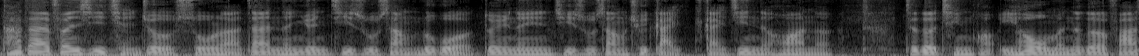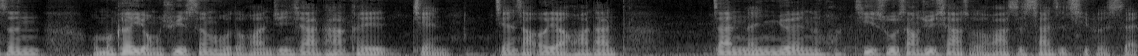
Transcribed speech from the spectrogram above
他在分析前就有说了，在能源技术上，如果对于能源技术上去改改进的话呢？这个情况以后，我们那个发生，我们可以永续生活的环境下，它可以减减少二氧化碳，在能源技术上去下手的话是三十七 percent，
